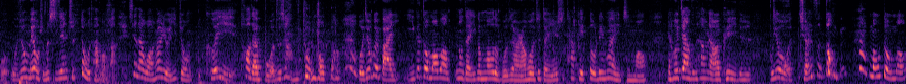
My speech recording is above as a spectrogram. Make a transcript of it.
我我就没有什么时间去逗它们嘛。现在网上有一种可以套在脖子上的逗猫棒，我就会把一个逗猫棒弄在一个猫的脖子上，然后就等于是它可以逗另外一只猫，然后这样子它们两个可以就是不用我全自动 猫逗猫，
